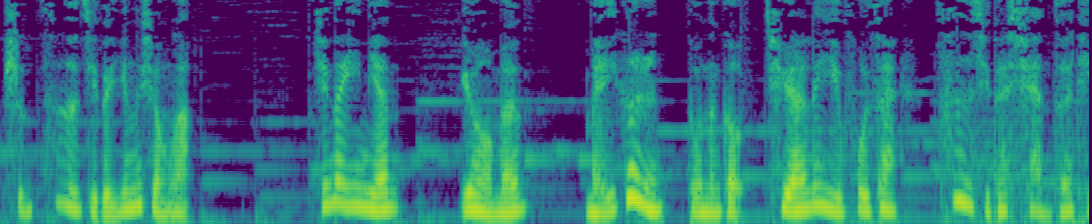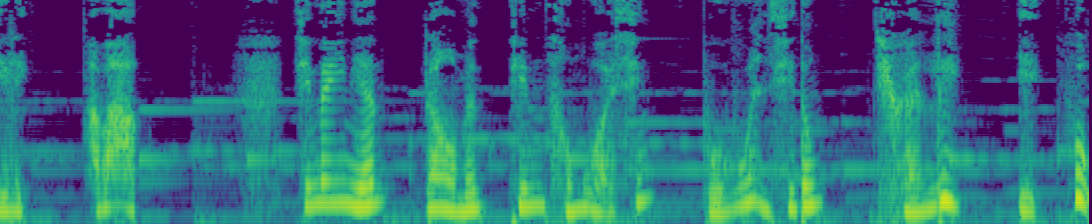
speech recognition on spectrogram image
是自己的英雄了。新的一年，愿我们每一个人都能够全力以赴在自己的选择题里，好不好？新的一年，让我们听从我心，不问西东，全力以赴。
